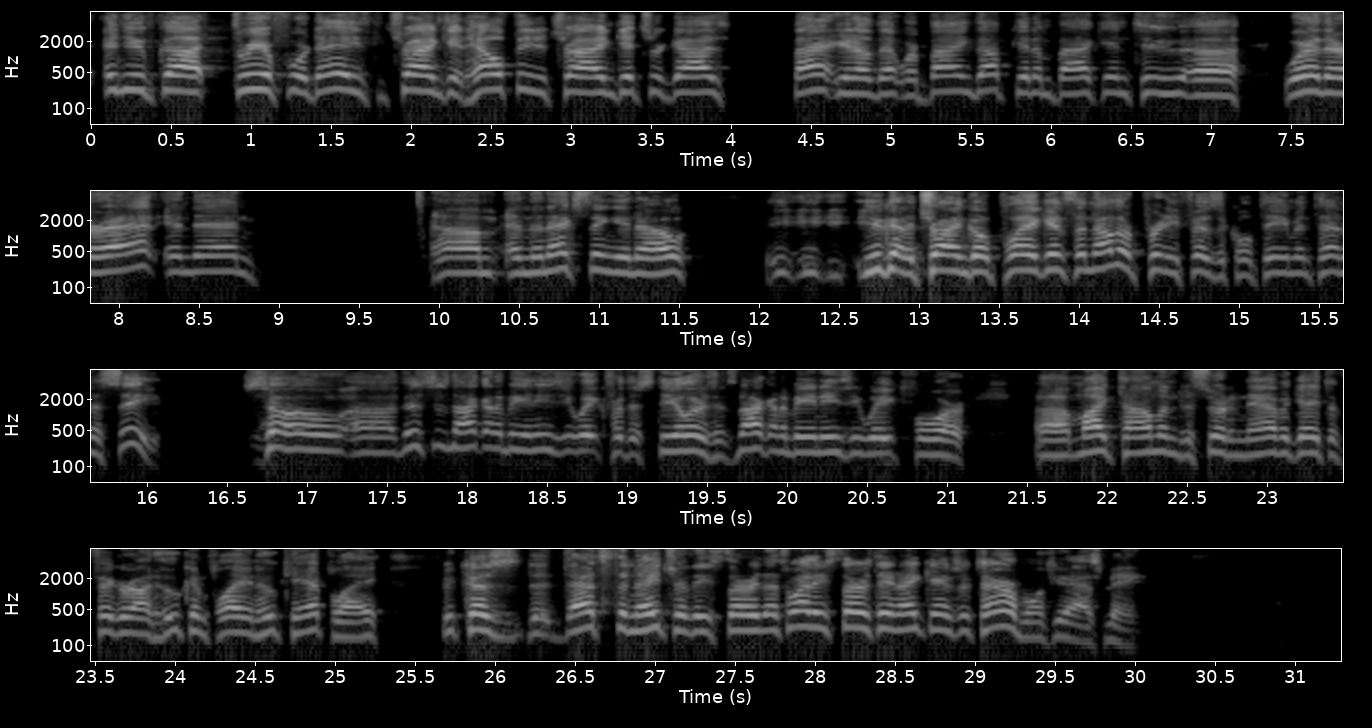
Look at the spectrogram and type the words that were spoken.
and you've got three or four days to try and get healthy, to try and get your guys back, you know, that were banged up, get them back into uh, where they're at, and then, um, and the next thing you know you, got to try and go play against another pretty physical team in Tennessee. So uh, this is not going to be an easy week for the Steelers. It's not going to be an easy week for uh, Mike Tomlin to sort of navigate to figure out who can play and who can't play, because th- that's the nature of these third. That's why these Thursday night games are terrible, if you ask me.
